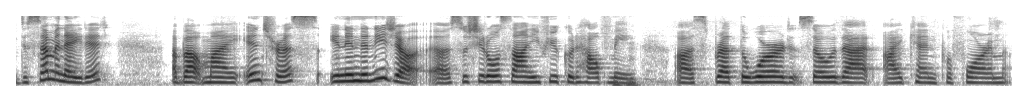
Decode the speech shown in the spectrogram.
disseminated about my interests in Indonesia, uh, Sushiro-san, if you could help me mm-hmm. uh, spread the word so that I can perform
